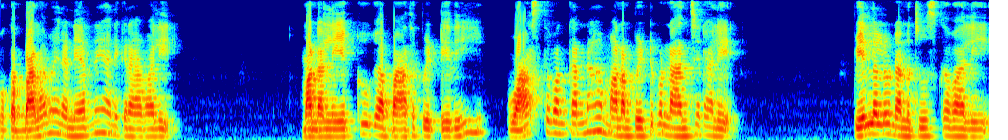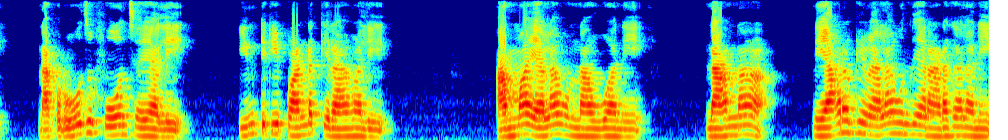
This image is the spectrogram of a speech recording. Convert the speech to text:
ఒక బలమైన నిర్ణయానికి రావాలి. మనల్ని ఎక్కువగా బాధ పెట్టేది వాస్తవం కన్నా మనం పెట్టుకున్న అంచనాలే. పిల్లలు నన్ను చూసుకోవాలి నాకు రోజు ఫోన్ చేయాలి ఇంటికి పండక్కి రావాలి. అమ్మ ఎలా ఉన్నావు అని నాన్న నీ ఆరోగ్యం ఎలా ఉంది అని అడగాలని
